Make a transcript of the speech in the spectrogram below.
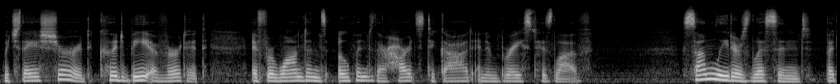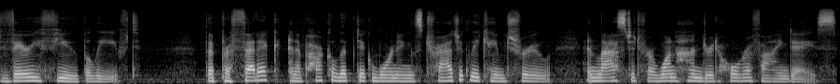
which they assured could be averted if Rwandans opened their hearts to God and embraced His love. Some leaders listened, but very few believed. The prophetic and apocalyptic warnings tragically came true and lasted for 100 horrifying days.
